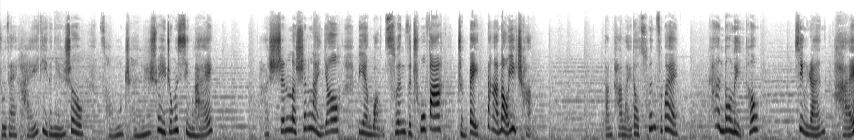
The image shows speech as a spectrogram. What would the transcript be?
住在海底的年兽从沉睡中醒来，他伸了伸懒腰，便往村子出发，准备大闹一场。当他来到村子外，看到里头。竟然还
